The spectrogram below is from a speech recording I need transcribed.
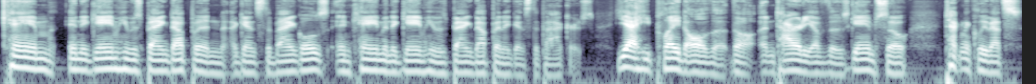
came in a game he was banged up in against the Bengals and came in a game he was banged up in against the Packers. Yeah, he played all the the entirety of those games, so technically that's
